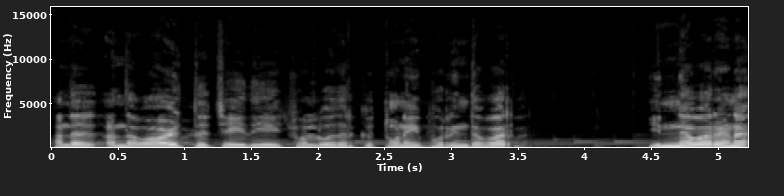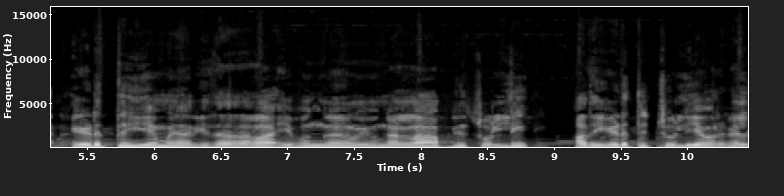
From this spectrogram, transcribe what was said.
அந்த அந்த வாழ்த்து செய்தியை சொல்வதற்கு துணை புரிந்தவர் இன்னவரென எடுத்து இயம்பினர். இதெல்லாம் இவங்க இவங்கெல்லாம் அப்படின்னு சொல்லி அதை எடுத்து சொல்லியவர்கள்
